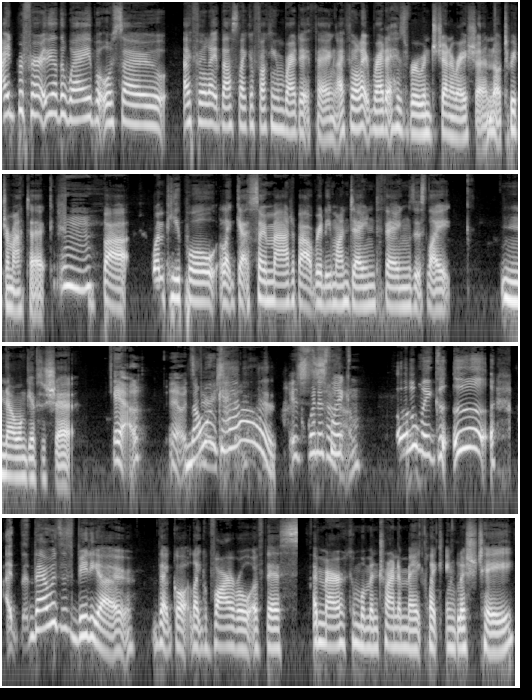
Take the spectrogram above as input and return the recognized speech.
I'd prefer it the other way, but also I feel like that's like a fucking Reddit thing. I feel like Reddit has ruined generation, not to be dramatic, mm, but when people like get so mad about really mundane things, it's like no one gives a shit. yeah, no, it's no one cares. It's When it's so like- dumb. Oh my god. I, there was this video that got like viral of this American woman trying to make like English tea.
